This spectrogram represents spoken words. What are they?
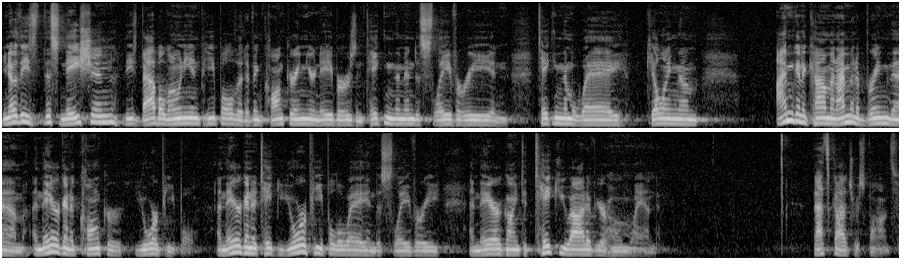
You know, these, this nation, these Babylonian people that have been conquering your neighbors and taking them into slavery and taking them away, killing them, I'm going to come and I'm going to bring them, and they are going to conquer your people. And they are going to take your people away into slavery, and they are going to take you out of your homeland. That's God's response.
